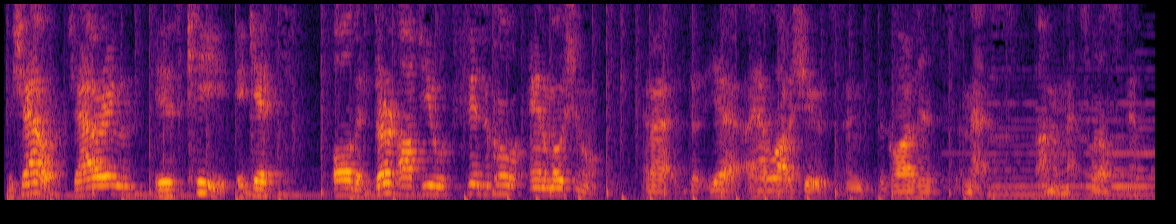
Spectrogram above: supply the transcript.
the shower. Showering is key. It gets all the dirt off you, physical and emotional. And I, yeah, I have a lot of shoes, and the closet's a mess. I'm a mess. What else is new?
